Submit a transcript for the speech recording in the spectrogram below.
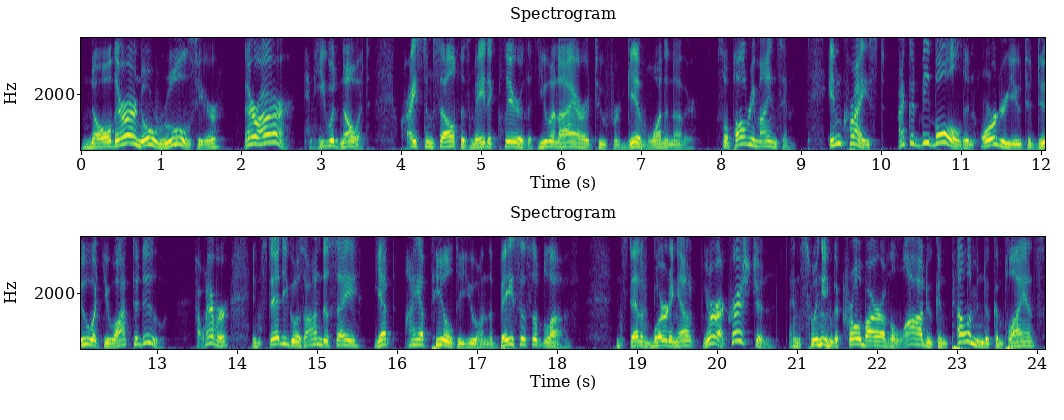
No, there are no rules here. There are, and he would know it. Christ himself has made it clear that you and I are to forgive one another. So Paul reminds him, In Christ, I could be bold and order you to do what you ought to do. However, instead he goes on to say, Yet I appeal to you on the basis of love. Instead of blurting out, You're a Christian, and swinging the crowbar of the law to compel him into compliance,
